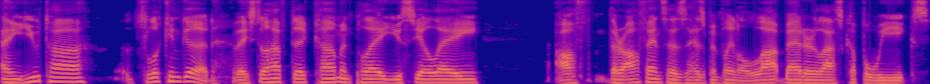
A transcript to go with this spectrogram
and Utah, it's looking good. They still have to come and play UCLA. Off their offense has, has been playing a lot better the last couple weeks.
